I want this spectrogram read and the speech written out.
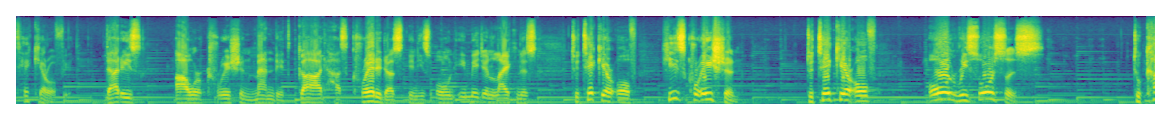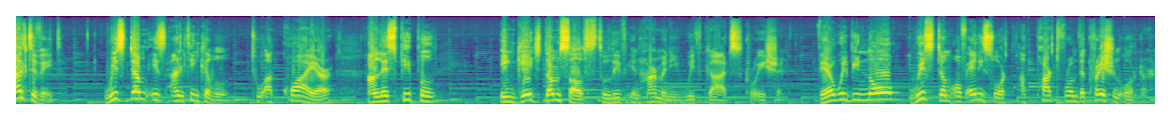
take care of it. That is our creation mandate. God has created us in His own image and likeness to take care of His creation, to take care of all resources, to cultivate, Wisdom is unthinkable to acquire unless people engage themselves to live in harmony with God's creation. There will be no wisdom of any sort apart from the creation order.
